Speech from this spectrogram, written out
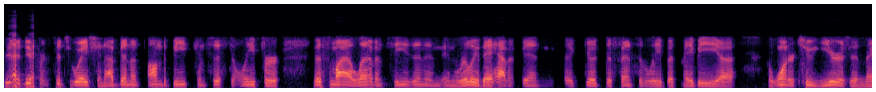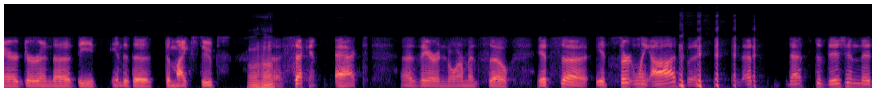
been a different situation. I've been on the beat consistently for this is my 11th season, and, and really they haven't been uh, good defensively, but maybe uh, one or two years in there during the the end of the the Mike Stoops Uh-huh. uh, second act uh, there in Norman. So it's uh, it's certainly odd, but that's that's the vision that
